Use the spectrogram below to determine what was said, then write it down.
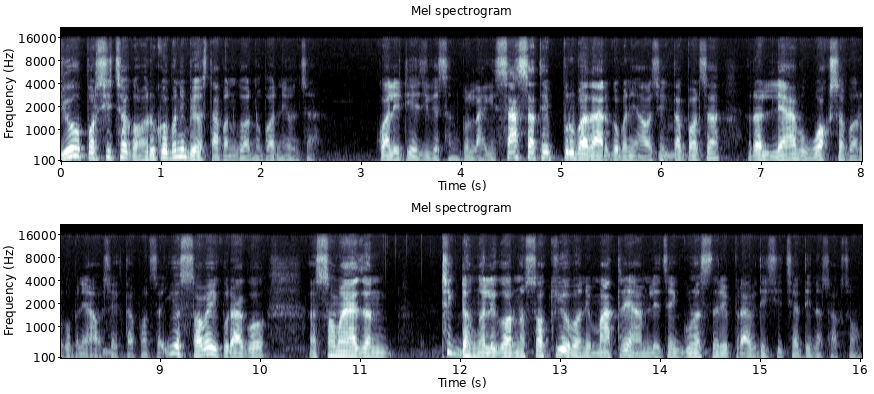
यो प्रशिक्षकहरूको पनि व्यवस्थापन गर्नुपर्ने हुन्छ। क्वालिटी एजुकेसनको लागि। साथसाथै पूर्वाधारको पनि आवश्यकता पर्छ र ल्याब वर्कसपहरूको पनि आवश्यकता पर्छ। यो सबै कुराको समायोजन ठिक ढङ्गले गर्न सकियो भने मात्रै हामीले चाहिँ गुणस्तरीय प्राविधिक शिक्षा दिन सक्छौँ।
